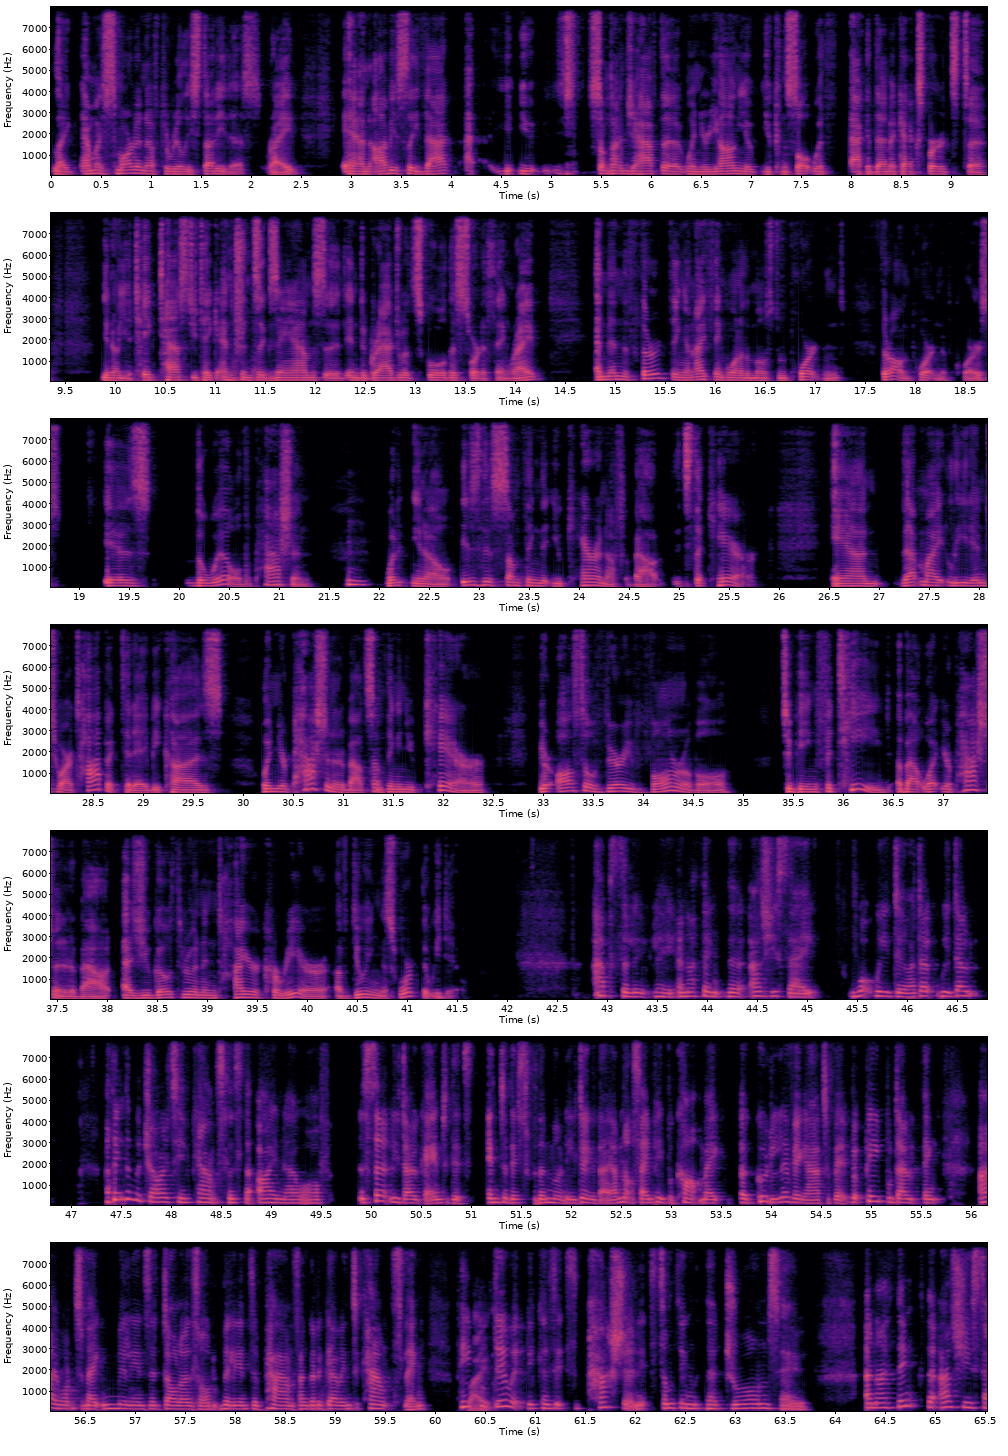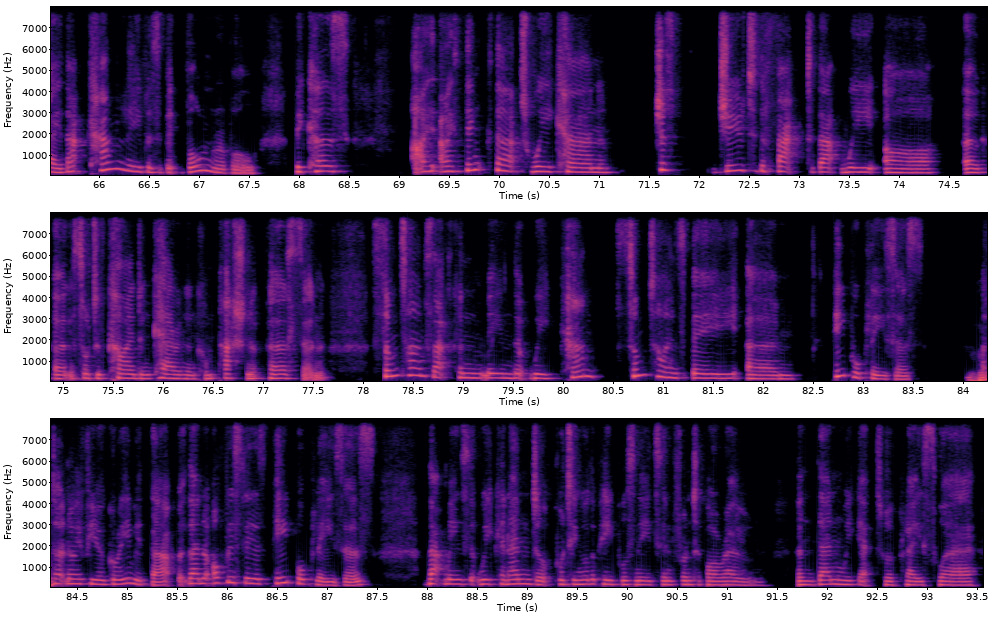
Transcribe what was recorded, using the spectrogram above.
like, am I smart enough to really study this, right? and obviously that you, you, sometimes you have to when you're young you, you consult with academic experts to you know you take tests you take entrance exams uh, into graduate school this sort of thing right and then the third thing and i think one of the most important they're all important of course is the will the passion mm. what you know is this something that you care enough about it's the care and that might lead into our topic today because when you're passionate about something and you care you're also very vulnerable to being fatigued about what you're passionate about as you go through an entire career of doing this work that we do. Absolutely. And I think that, as you say, what we do, I don't, we don't, I think the majority of counsellors that I know of certainly don't get into this into this for the money, do they? I'm not saying people can't make a good living out of it, but people don't think I want to make millions of dollars or millions of pounds. I'm going to go into counselling. People right. do it because it's a passion. It's something that they're drawn to, and I think that, as you say, that can leave us a bit vulnerable because I, I think that we can just due to the fact that we are a, a sort of kind and caring and compassionate person, sometimes that can mean that we can sometimes be um, people pleasers. Mm-hmm. I don't know if you agree with that, but then obviously, as people pleasers, that means that we can end up putting other people's needs in front of our own. And then we get to a place where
